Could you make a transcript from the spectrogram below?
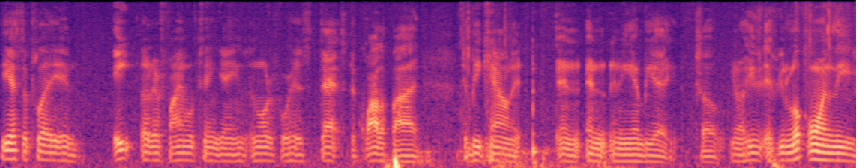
He has to play in eight of their final ten games in order for his stats to qualify to be counted in in, in the NBA. So you know he's if you look on the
